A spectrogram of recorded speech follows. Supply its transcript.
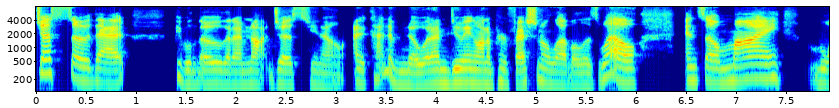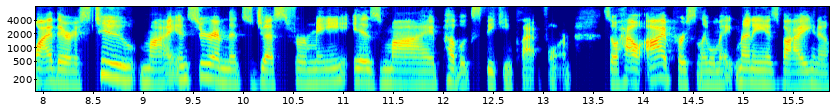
just so that people know that I'm not just, you know, I kind of know what I'm doing on a professional level as well. And so my why there is two, my Instagram that's just for me is my public speaking platform. So how I personally will make money is by, you know,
